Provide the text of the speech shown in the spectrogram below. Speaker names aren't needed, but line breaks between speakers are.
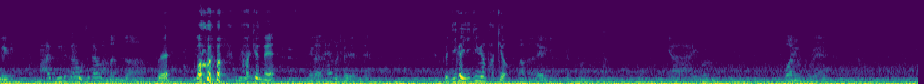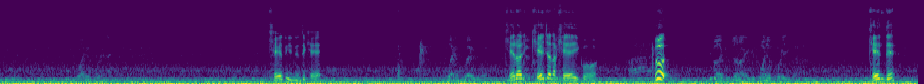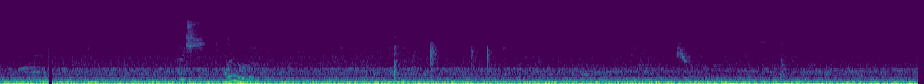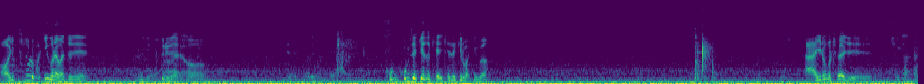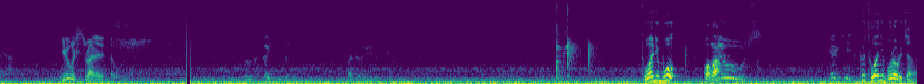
여기 아 공 색깔하고 옷 색깔하고 안 맞는다.
왜?
이거 그래.
바뀌었네.
내가 하얀 걸 쳐야 되는데.
그 네가 이기면 바뀌어.
아. 내가 이게 웃겨. 야, 이거는 뭐 아니면 뭐래. 뭐 아니면 뭐래.
개도 있는데 개.
뭐 아니면 뭐야 이거.
개라 개잖아 개 이거.
아,
어?
이거 줬잖아 이게 뭐 아니면 뭐래니까.
개인데?
으이씨. 힘들다.
아 이제 푸들로 바뀐 거네 완전히
그러게.
푸들이네 어.
개새끼가 돼버렸네.
곰, 곰새끼에서 개, 개새끼로 바뀐 거야 아 이런 걸 쳐야지
저기 안 되냐?
이런 걸 실수를 안 해야 된다고
이거는 가까이 맞으러.
도안이 뭐? 꽝꽝.
아유, 씨. 야 이렇게
그 도안이 뭐라 그랬잖아.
